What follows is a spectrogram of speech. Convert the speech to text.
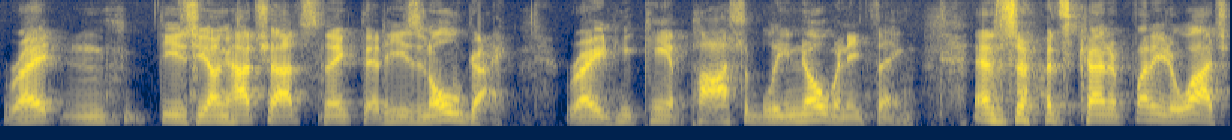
right? And these young hotshots think that he's an old guy, right? He can't possibly know anything. And so it's kind of funny to watch.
